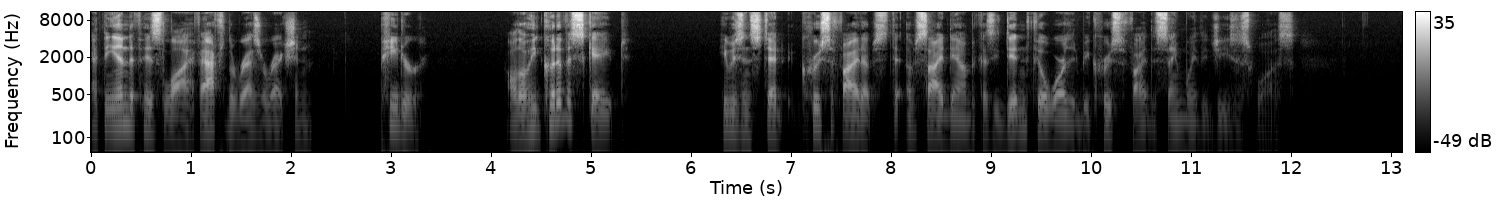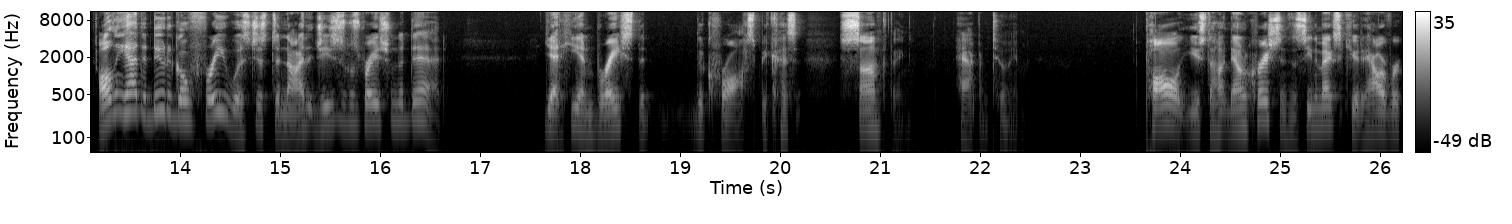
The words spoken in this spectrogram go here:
at the end of his life, after the resurrection, Peter, although he could have escaped, he was instead crucified up, upside down because he didn't feel worthy to be crucified the same way that Jesus was. All he had to do to go free was just deny that Jesus was raised from the dead. Yet he embraced the, the cross because something happened to him. Paul used to hunt down Christians and see them executed. However,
